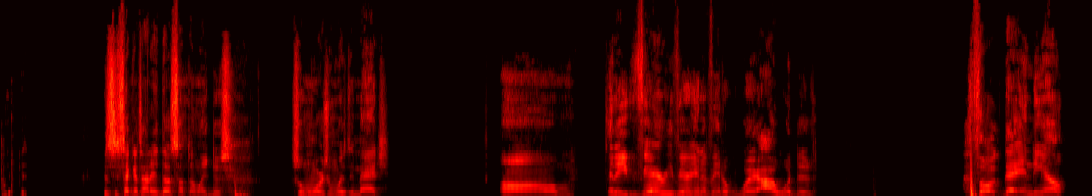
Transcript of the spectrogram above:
This is the second time they done something like this. So Morrison wins the match. Um, in a very, very innovative way. I would have thought that ending out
